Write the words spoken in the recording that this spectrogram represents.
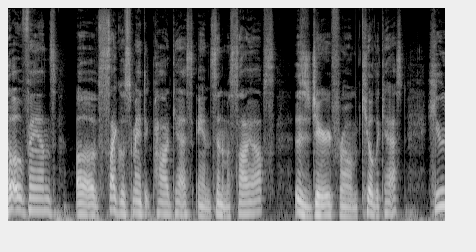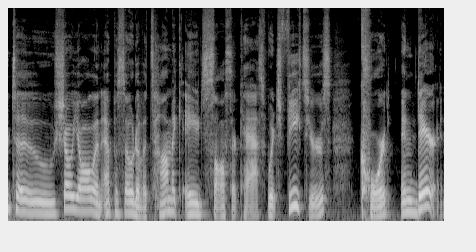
Hello, fans of Psychosemantic Podcasts and Cinema Psyops. This is Jerry from Kill the Cast, here to show y'all an episode of Atomic Age Saucer Cast, which features Cort and Darren.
